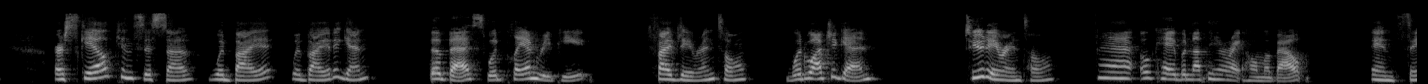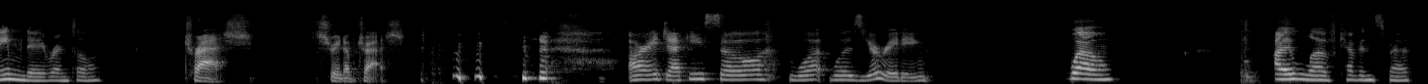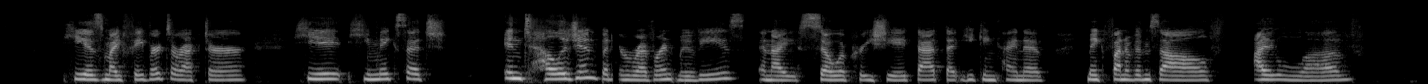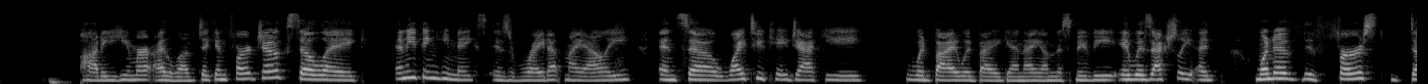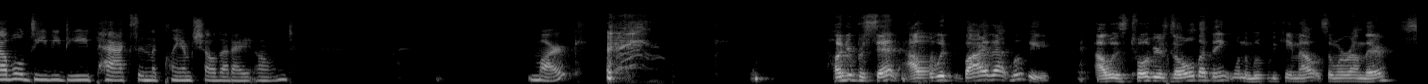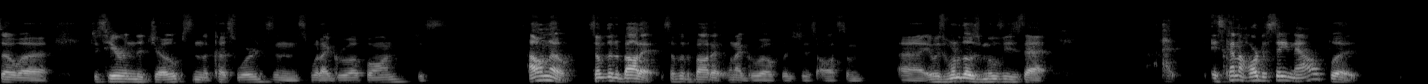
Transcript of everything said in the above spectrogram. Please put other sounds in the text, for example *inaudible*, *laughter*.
Our scale consists of would buy it, would buy it again, the best, would plan repeat, five day rental, would watch again, two day rental. Eh, okay, but nothing to write home about. And same day rental. Trash. Straight up trash. *laughs* All right, Jackie. So, what was your rating? Well, I love Kevin Smith. He is my favorite director. He he makes such intelligent but irreverent movies and I so appreciate that that he can kind of make fun of himself. I love potty humor. I love dick and fart jokes. So like anything he makes is right up my alley. And so Y2K Jackie would buy would buy again I on this movie. It was actually a one of the first double DVD packs in the clamshell that I owned. Mark *laughs* 100% I would buy that movie. I was 12 years old, I think, when the movie came out, somewhere around there. So uh, just hearing the jokes and the cuss words and what I grew up on, just I don't know, something about it, something about it when I grew up was just awesome. Uh, it was one of those movies that I, it's kind of hard to say now, but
